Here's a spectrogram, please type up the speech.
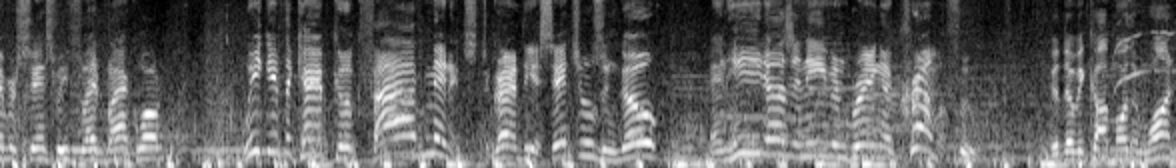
ever since we fled Blackwater? We give the camp cook five minutes to grab the essentials and go, and he doesn't even bring a crumb of food. Good that we caught more than one.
